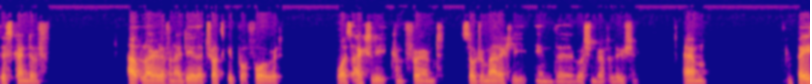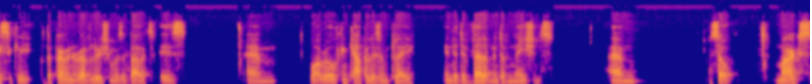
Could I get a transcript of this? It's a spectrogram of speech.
this kind of outlier of an idea that Trotsky put forward, was actually confirmed so dramatically in the Russian Revolution. Um, basically, what the permanent revolution was about is um, what role can capitalism play in the development of nations? Um, so, Marx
